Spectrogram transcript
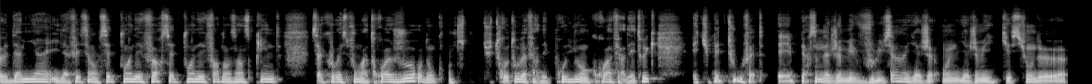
euh, Damien, il a fait ça en 7 points d'effort. 7 points d'effort dans un sprint, ça correspond à 3 jours. Donc, tu te retrouves à faire des produits en croix, à faire des trucs, et tu pètes tout, en fait. Et personne n'a jamais voulu ça. Il n'y a, a, jamais eu question de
